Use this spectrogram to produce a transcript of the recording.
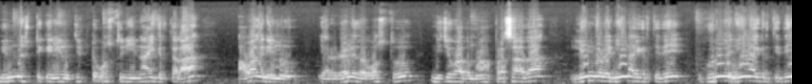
ನಿನ್ನಷ್ಟಕ್ಕೆ ನೀನು ದಿಟ್ಟ ವಸ್ತು ನೀನಾಗಿರ್ತಲ್ಲ ಅವಾಗ ನೀನು ಎರಡು ಹೇಳಿದ ವಸ್ತು ನಿಜವಾದ ಮಹಾಪ್ರಸಾದ. ಲಿಂಗವೇ ನೀನಾಗಿರ್ತಿದೆ ಗುರುವೇ ನೀನಾಗಿರ್ತಿದೆ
